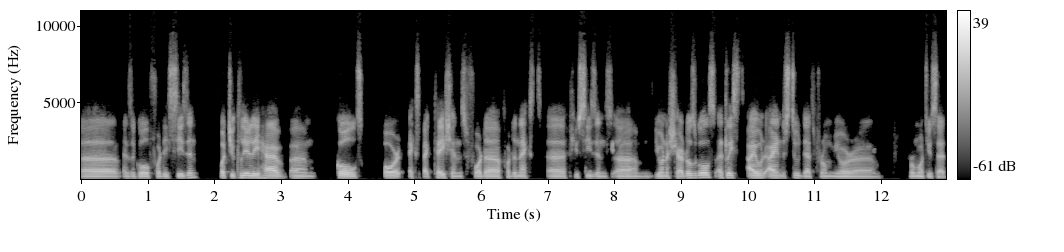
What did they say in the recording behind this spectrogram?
uh, as a goal for this season, but you clearly have um, goals or expectations for the for the next uh, few seasons. Um, you want to share those goals? At least I I understood that from your uh, from what you said.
